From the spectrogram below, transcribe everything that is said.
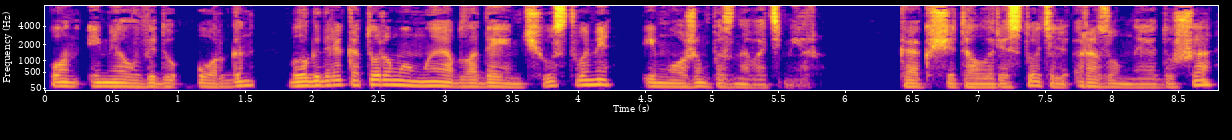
Он имел в виду орган, благодаря которому мы обладаем чувствами и можем познавать мир. Как считал Аристотель, разумная душа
